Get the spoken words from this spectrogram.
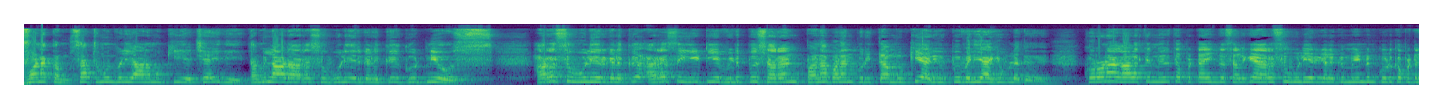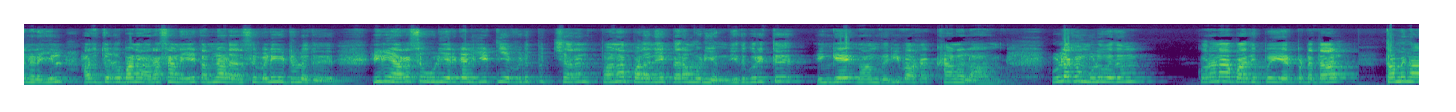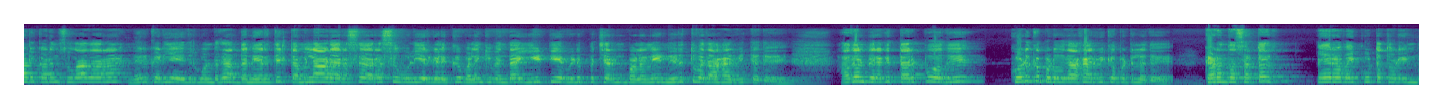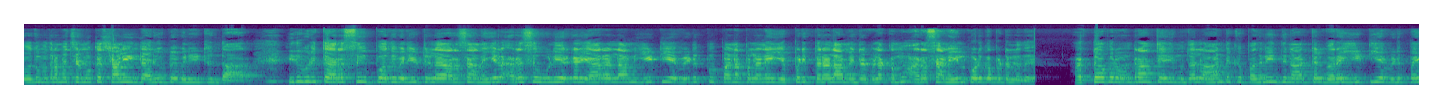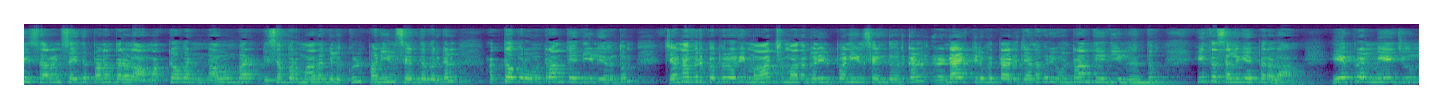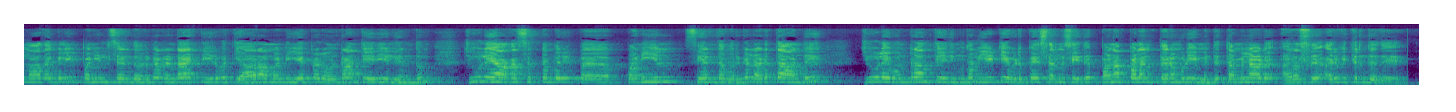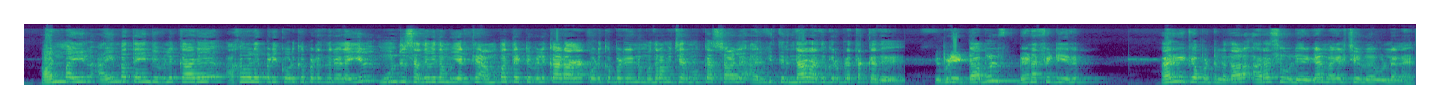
வணக்கம். சற்று முன் வெளியான முக்கிய செய்தி. தமிழ்நாடு அரசு ஊழியர்களுக்கு குட் நியூஸ் அரசு ஊழியர்களுக்கு அரசு ஈட்டிய விடுப்பு சரண் பணபலன் குறித்த முக்கிய அறிவிப்பு வெளியாகியுள்ளது. கொரோனா காலத்தில் நிறுத்தப்பட்ட இந்த சலுகை அரசு ஊழியர்களுக்கு மீண்டும் கொடுக்கப்பட்ட நிலையில் அது தொடர்பான அரசாணையை தமிழ்நாடு அரசு வெளியிட்டுள்ளது. இனி அரசு ஊழியர்கள் ஈட்டிய விடுப்பு சரண் பண பலனை பெற முடியும். இது குறித்து இங்கே நாம் விரிவாக காணலாம். உலகம் முழுவதும் கொரோனா பாதிப்பு ஏற்பட்டதால் தமிழ்நாடு கடும் சுகாதார நெருக்கடியை எதிர்கொண்டது அந்த நேரத்தில் தமிழ்நாடு அரசு அரசு ஊழியர்களுக்கு வழங்கி வந்த ஈட்டிய விடுப்புச் சரண் பலனை நிறுத்துவதாக அறிவித்தது. அதன் பிறகு தற்போது கொடுக்கப்படுவதாக அறிவிக்கப்பட்டுள்ளது. கடந்த சட்ட பேரவை கூட்டத்தொடரின் போது முதலமைச்சர் மு க ஸ்டாலின் இந்த அறிவிப்பை வெளியிட்டிருந்தார். இது குறித்து அரசு இப்போது வெளியிட்டுள்ள அரசாணையில் அரசு ஊழியர்கள் யாரெல்லாம் ஈட்டிய விடுப்பு பணப்பலனை எப்படி பெறலாம் என்ற விளக்கமும் அரசாணையில் கொடுக்கப்பட்டுள்ளது. அக்டோபர் ஒன்றாம் தேதி முதல் ஆண்டுக்கு பதினைந்து நாட்கள் வரை ஈட்டிய விடுப்பை சரண் செய்து பணம் பெறலாம். அக்டோபர் நவம்பர் டிசம்பர் மாதங்களுக்குள் பணியில் சேர்ந்தவர்கள் அக்டோபர் ஒன்றாம் தேதியிலிருந்தும் ஜனவரி பிப்ரவரி மார்ச் மாதங்களில் பணியில் சேர்ந்தவர்கள் ரெண்டாயிரத்தி இருபத்தாறு ஜனவரி ஒன்றாம் தேதியிலிருந்தும் இந்த சலுகை பெறலாம். ஏப்ரல் மே ஜூன் மாதங்களில் பணியில் சேர்ந்தவர்கள் ரெண்டாயிரத்தி இருபத்தி ஆறாம் ஆண்டு ஏப்ரல் ஒன்றாம் தேதியில் இருந்தும் ஜூலை ஆகஸ்ட் செப்டம்பரில் ப பணியில் சேர்ந்தவர்கள் அடுத்த ஆண்டு ஜூலை ஒன்றாம் தேதி முதல் ஈட்டிய விடுப்பை சரண் செய்து பணப்பலன் பெற முடியும் என்று தமிழ்நாடு அரசு அறிவித்திருந்தது. அண்மையில் ஐம்பத்தைந்து விழுக்காடு அகவிலைப்படி கொடுக்கப்பட்டிருந்த நிலையில் மூன்று சதவீதம் உயர்த்தி ஐம்பத்தெட்டு விழுக்காடாக கொடுக்கப்படும் என்று முதலமைச்சர் மு க ஸ்டாலின் அறிவித்திருந்தார். அது குறிப்பிடத்தக்கது. இப்படி டபுள் பெனிஃபிட் அறிவிக்கப்பட்டுள்ளதால் அரசு ஊழியர்கள் மகிழ்ச்சியில் உள்ளனர்.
